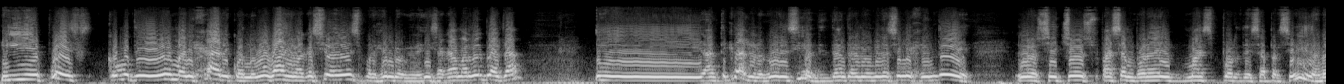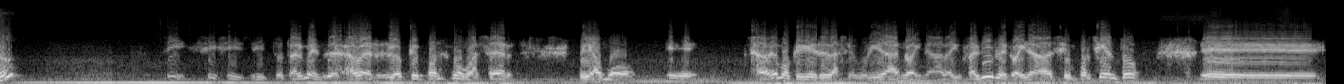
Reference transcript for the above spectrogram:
Y después, cómo te debes manejar cuando vos vas de vacaciones, por ejemplo, que venís acá a Mar del Plata, y ante, claro, lo que vos decías, ante tanta aglomeración de gente, los hechos pasan por ahí más por desapercibidos, ¿no? Sí, sí, sí, sí, totalmente. A ver, lo que podemos hacer, digamos, eh, sabemos que la seguridad no hay nada infalible, no hay nada de 100%. Eh,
